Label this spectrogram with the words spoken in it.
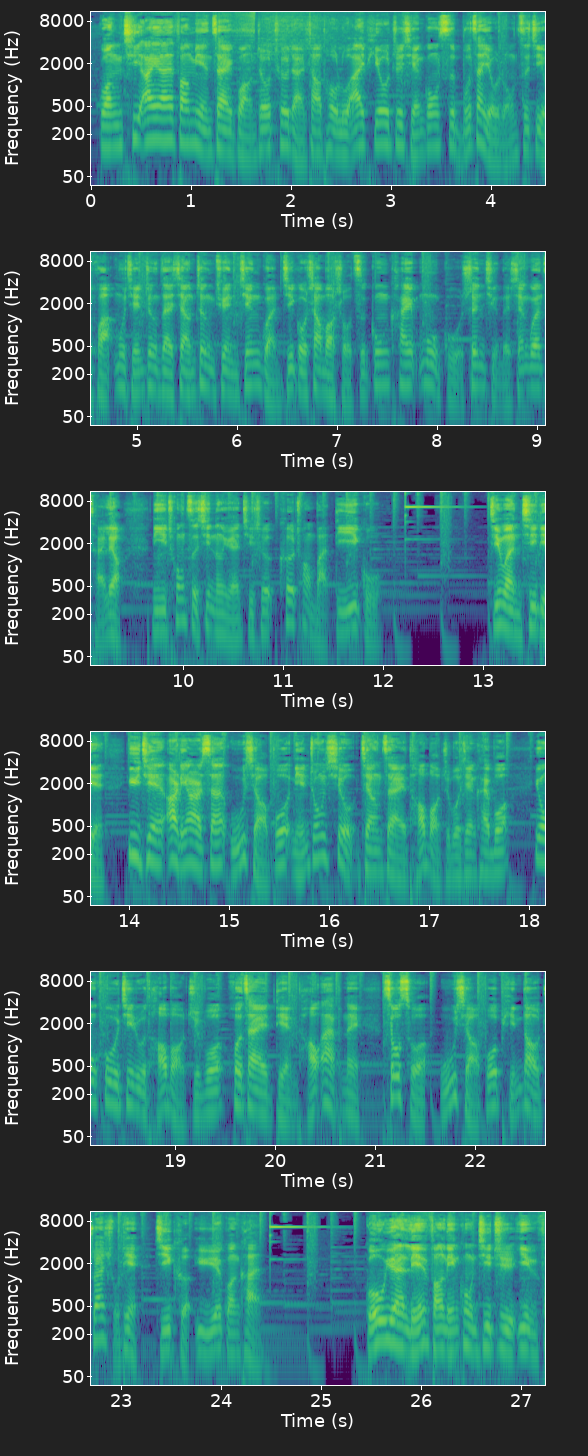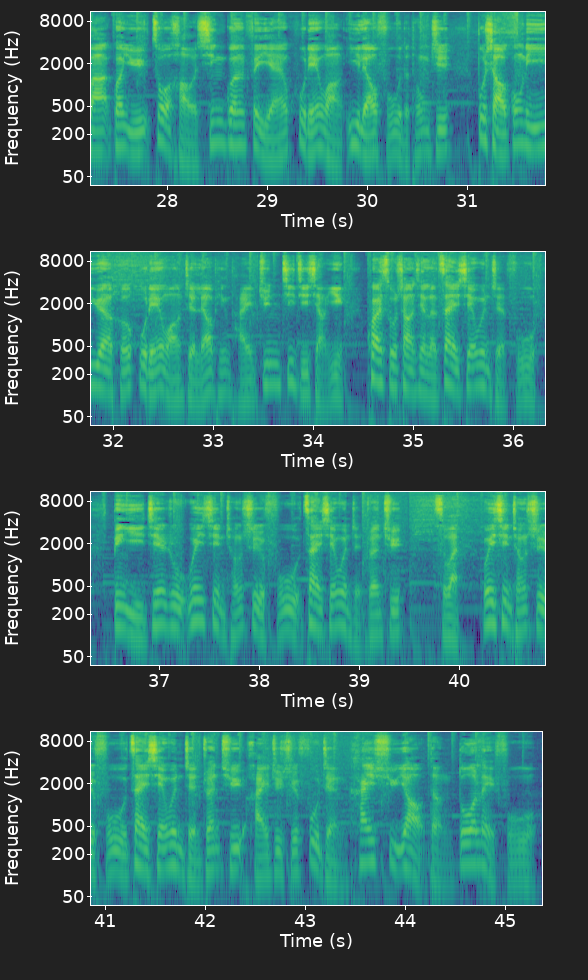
广汽埃安方面在广州车展上透露，IPO 之前公司不再有融资计划，目前正在向证券监管机构上报首次公开募股申请的相关材料，拟冲刺新能源汽车科创板第一股。今晚七点，遇见二零二三吴晓波年终秀将在淘宝直播间开播。用户进入淘宝直播或在点淘 App 内搜索吴晓波频道专属店即可预约观看。国务院联防联控机制印发关于做好新冠肺炎互联网医疗服务的通知，不少公立医院和互联网诊疗平台均积极响应，快速上线了在线问诊服务。并已接入微信城市服务在线问诊专区。此外，微信城市服务在线问诊专区还支持复诊、开续药等多类服务。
